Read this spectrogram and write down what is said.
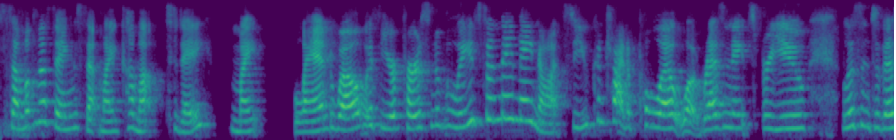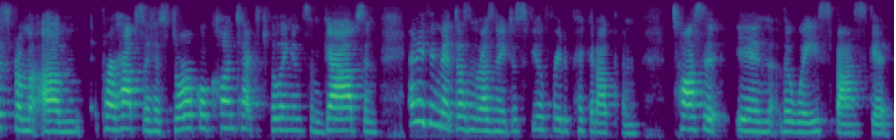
some of the things that might come up today might land well with your personal beliefs and they may not. So you can try to pull out what resonates for you. Listen to this from um, perhaps a historical context, filling in some gaps and anything that doesn't resonate, just feel free to pick it up and toss it in the wastebasket.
